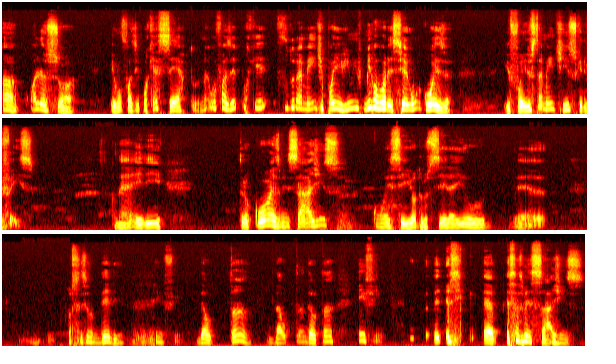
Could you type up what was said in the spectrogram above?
Ah, olha só, eu vou fazer porque é certo. Não, eu vou fazer porque futuramente pode vir me favorecer alguma coisa. E foi justamente isso que ele fez. Né? Ele trocou as mensagens com esse outro ser aí, o. É, não esqueci o nome dele. Enfim, Deltan, Deltan, Deltan, enfim esse, é, essas mensagens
